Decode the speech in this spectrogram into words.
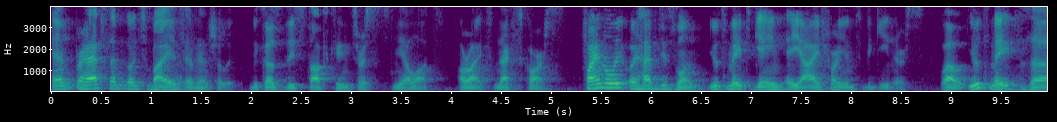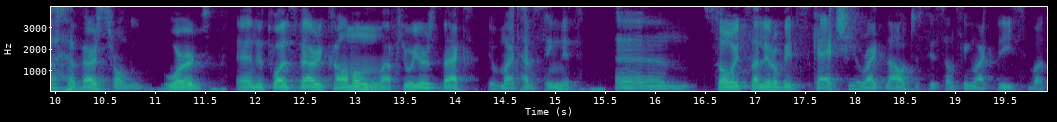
And perhaps I'm going to buy it eventually because this topic interests me a lot. Alright, next course. Finally, we have this one, Ultimate Game AI for Unity beginners. Well, Ultimate is a very strong word, and it was very common a few years back. You might have seen it. And so it's a little bit sketchy right now to see something like this, but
